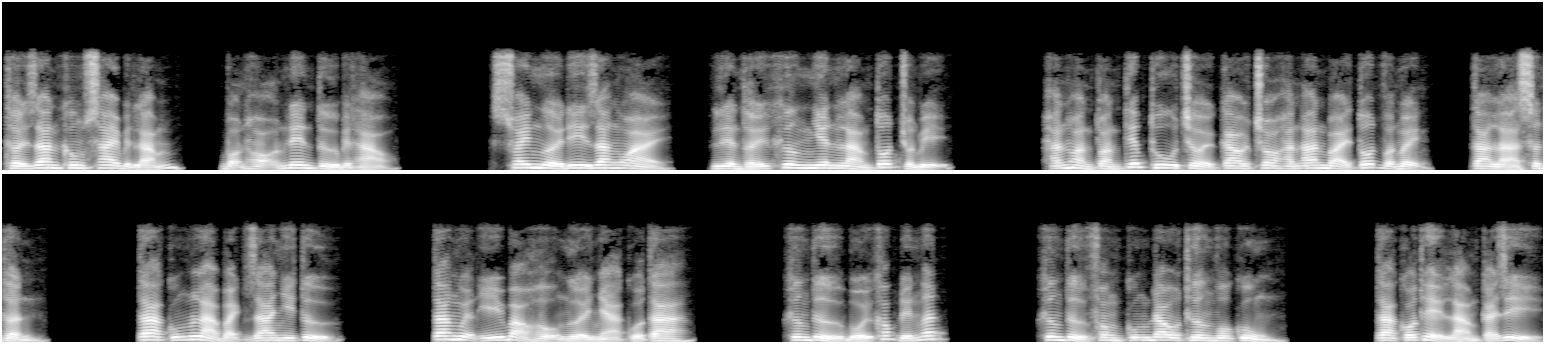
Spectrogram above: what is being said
Thời gian không sai biệt lắm, bọn họ nên từ biệt hảo. Xoay người đi ra ngoài, liền thấy Khương Nhiên làm tốt chuẩn bị. Hắn hoàn toàn tiếp thu trời cao cho hắn an bài tốt vận mệnh, ta là sơn thần. Ta cũng là bạch gia nhi tử. Ta nguyện ý bảo hộ người nhà của ta. Khương tử bồi khóc đến ngất. Khương tử phong cũng đau thương vô cùng. Ta có thể làm cái gì?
